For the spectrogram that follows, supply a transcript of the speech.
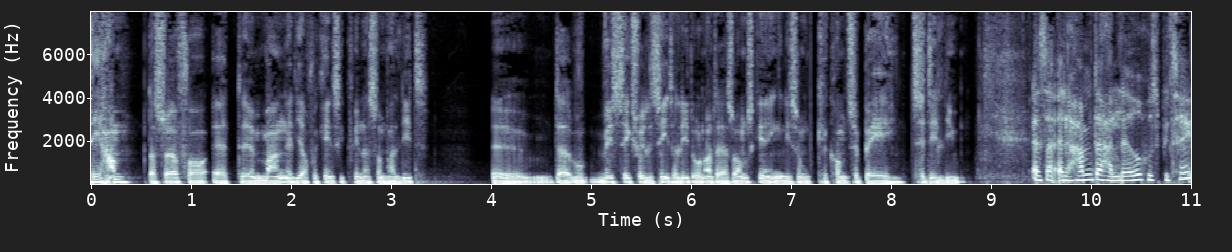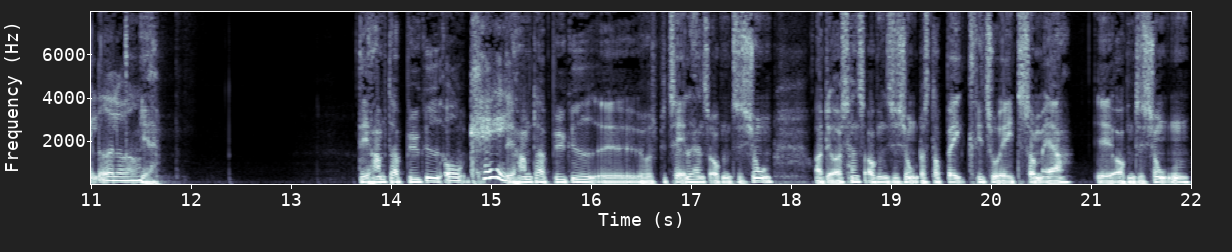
Det er ham, der sørger for, at øh, mange af de afrikanske kvinder, som har lidt, øh, der, hvis seksualitet har lidt under deres omskæring, ligesom kan komme tilbage til det liv. Altså, er det ham, der har lavet hospitalet, eller hvad? Ja. Det er ham, der har bygget Okay. Det er ham, der har bygget øh, hospitalet, hans organisation, og det er også hans organisation, der står bag Clito8, som er øh, organisationen,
